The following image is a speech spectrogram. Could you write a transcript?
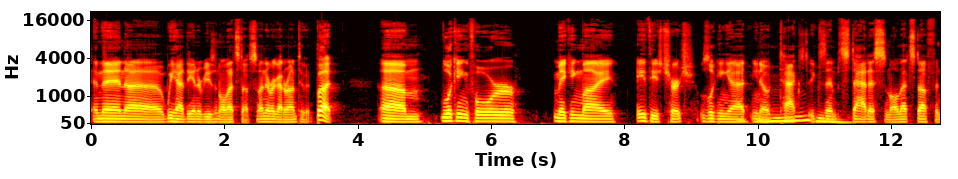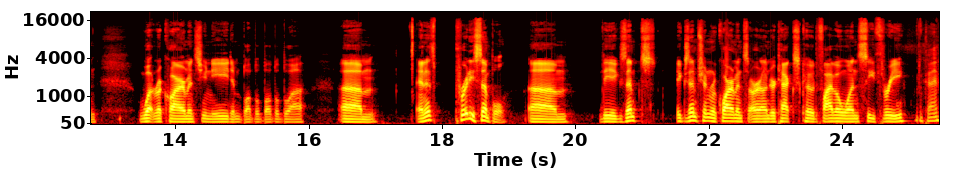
and then uh, we had the interviews and all that stuff, so I never got around to it. But um, looking for making my atheist church was looking at you know tax exempt status and all that stuff and what requirements you need and blah blah blah blah blah. Um, and it's pretty simple. Um, the exempt exemption requirements are under tax code 501c3. Okay.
